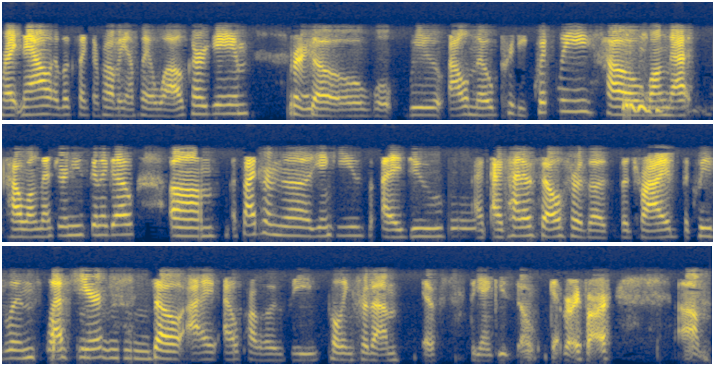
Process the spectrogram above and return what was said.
right now, it looks like they're probably gonna play a wild card game, Right. so we'll, we I'll know pretty quickly how long that how long that journey is gonna go. Um, aside from the Yankees, I do I, I kind of fell for the the tribe, the Clevelands last year, Mhm. so I I'll probably be pulling for them if the Yankees don't get very far. Um,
